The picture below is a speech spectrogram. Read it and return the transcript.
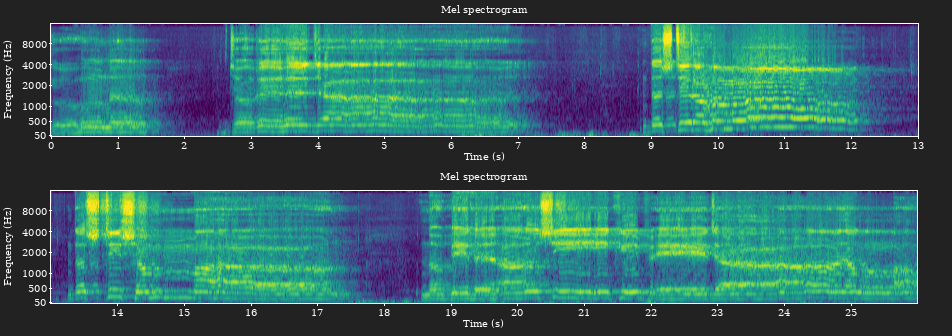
গুণা জোরে যায়। দশটি রহমত দশটি সম্মান নবীর আশিক ভেজা আল্লাহুম্মা।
